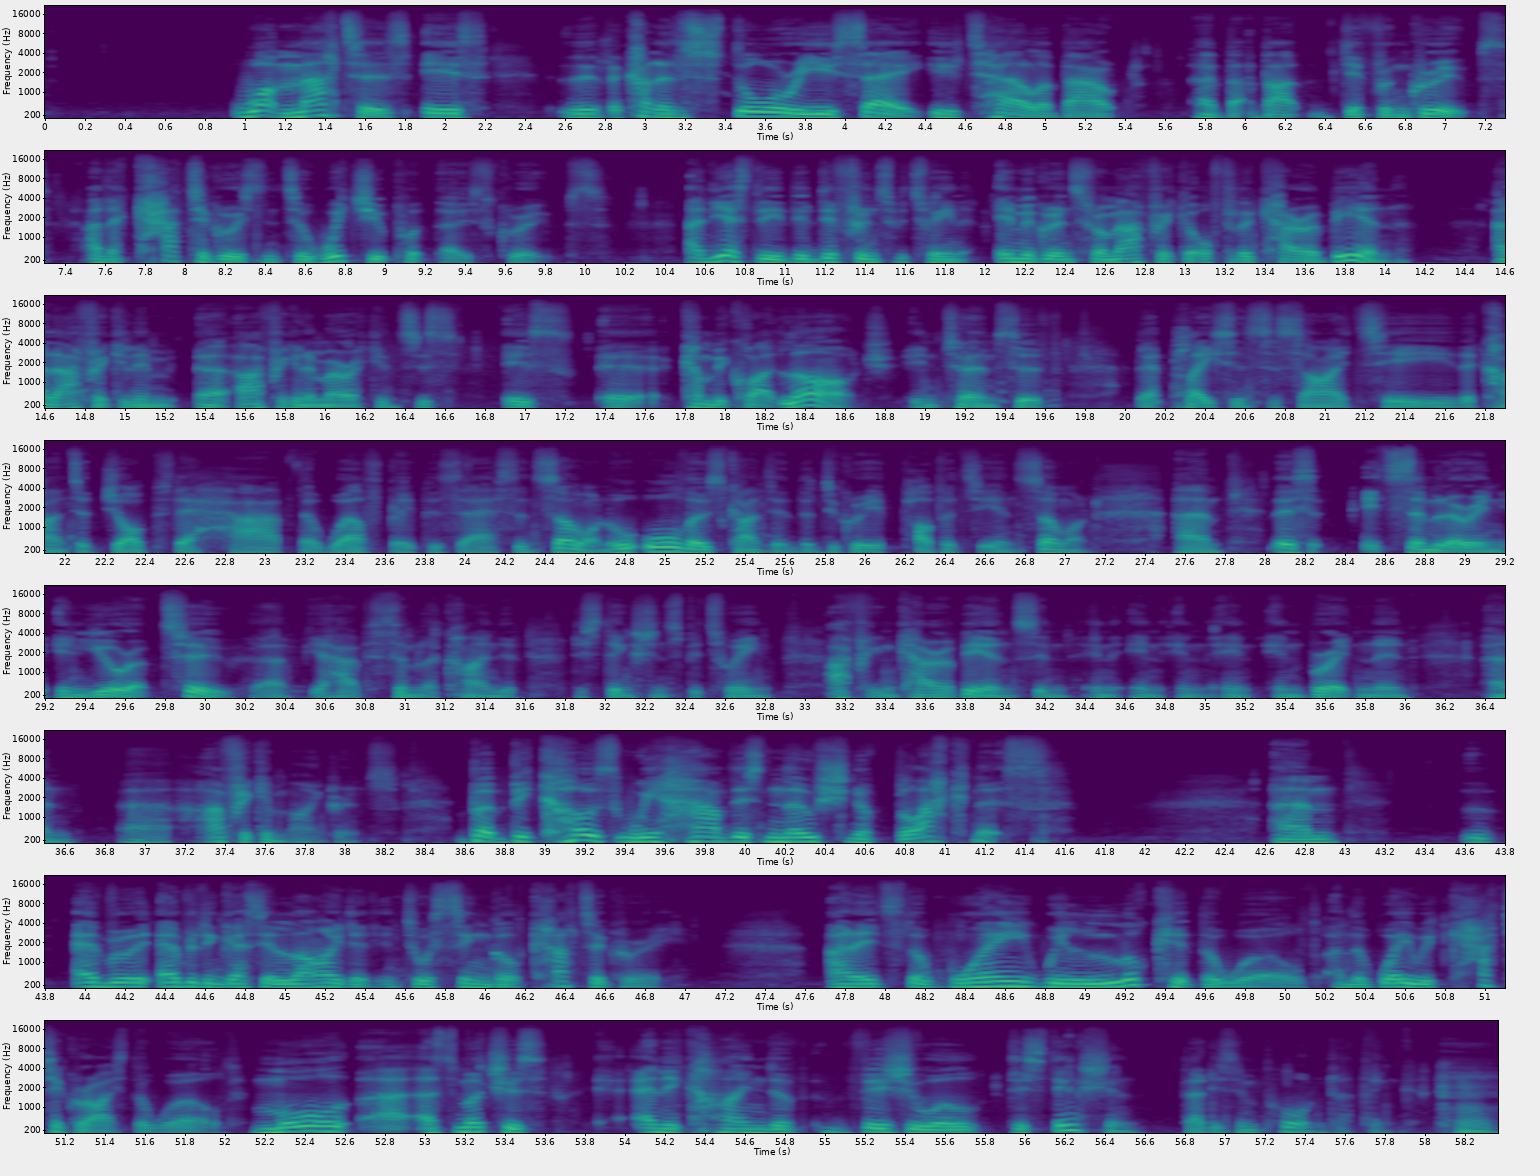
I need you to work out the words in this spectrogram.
what matters is the, the, kind of story you say, you tell about, about, different groups and the categories into which you put those groups. And yes, the, the difference between immigrants from Africa or from the Caribbean and African uh, African Americans is is uh, can be quite large in terms of their place in society, the kinds of jobs they have, the wealth they possess, and so on. All, all those kinds of the degree of poverty and so on. Um, it's similar in, in Europe too. Uh, you have similar kind of distinctions between African Caribbeans in, in, in, in, in Britain and, and uh, African migrants. But because we have this notion of blackness, um, every, everything gets elided into a single category. And it's the way we look at the world and the way we categorize the world, more uh, as much as any kind of visual distinction, that is important, I think. Mm.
